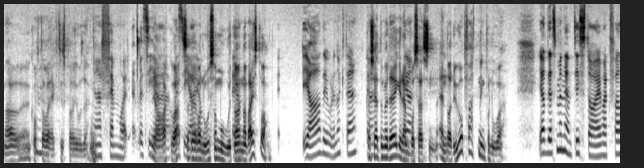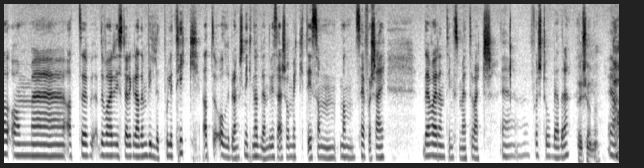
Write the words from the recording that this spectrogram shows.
mer eh, kortere hektisk periode? Jeg er fem år siden Ja, akkurat. Så det var noe som modna Ja. underveis, da? Ja, det gjorde nok det. Hva Ja. skjedde med deg i den Ja. prosessen? Endra du oppfatning på noe? Ja, Det som jeg nevnte i stad, i hvert fall, om eh, at eh, det var i større grad en villet politikk. At oljebransjen ikke nødvendigvis er så mektig som man ser for seg. Det var en ting som jeg etter hvert eh, forsto bedre. Jeg skjønner. Ja.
